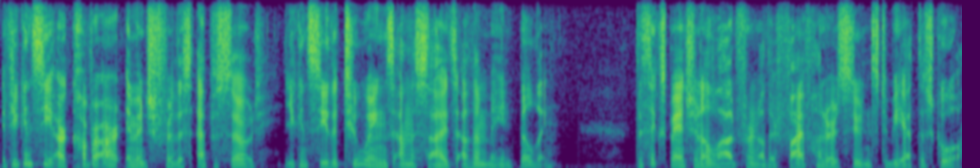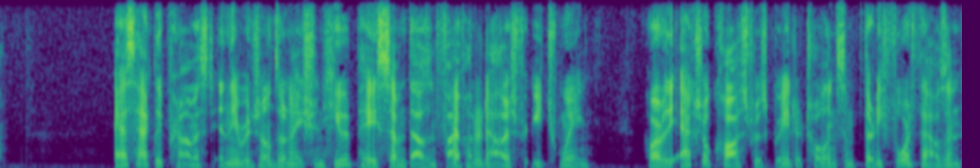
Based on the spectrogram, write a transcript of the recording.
If you can see our cover art image for this episode, you can see the two wings on the sides of the main building. This expansion allowed for another 500 students to be at the school. As Hackley promised in the original donation, he would pay $7,500 for each wing, However, the actual cost was greater, totaling some $34,000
